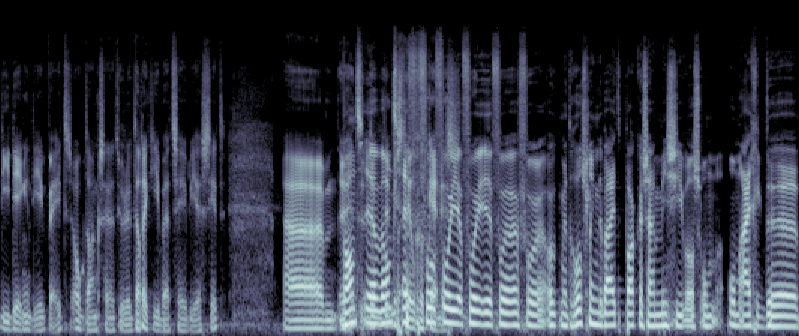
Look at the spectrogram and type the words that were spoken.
die dingen die ik weet. Ook dankzij natuurlijk dat ik hier bij het CBS zit. Um, want uh, want even voor, voor, je, voor, je, voor, voor ook met Rosling erbij te pakken, zijn missie was om, om eigenlijk de,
